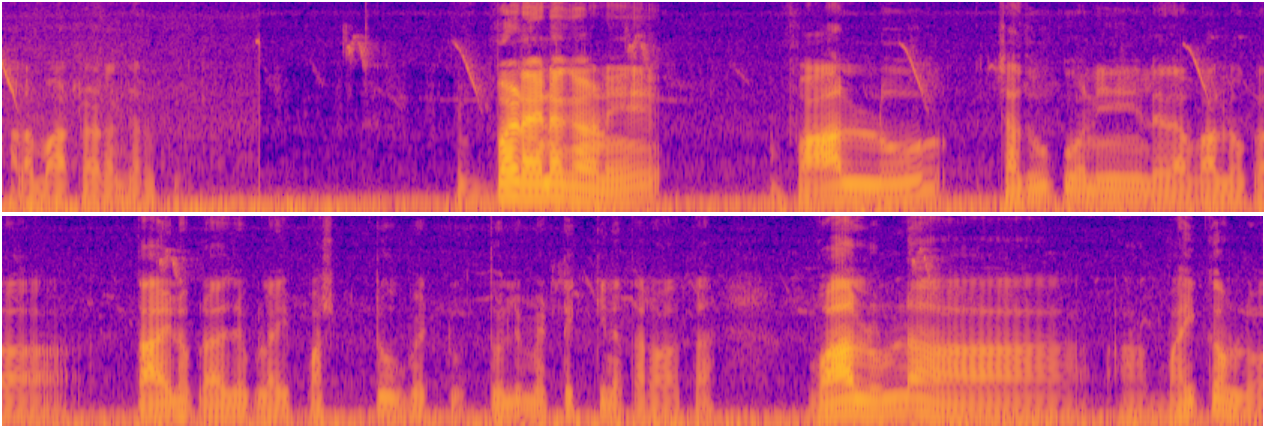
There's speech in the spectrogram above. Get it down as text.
అలా మాట్లాడడం జరుగుతుంది. ఎప్పుడైనా కానీ వాళ్ళు చదువుకొని లేదా వాళ్ళు ఒక స్థాయిలో ప్రయోజకులు అయి ఫస్ట్ మెట్టు తొలి మెట్టు ఎక్కిన తర్వాత వాళ్ళున్న ఆ- మైకంలో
